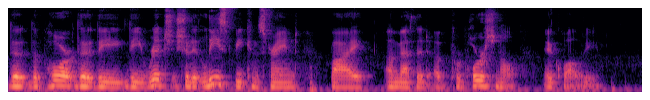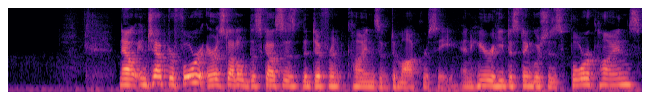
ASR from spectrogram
the, the poor, the, the, the rich should at least be constrained by a method of proportional equality. Now, in chapter 4, Aristotle discusses the different kinds of democracy, and here he distinguishes four kinds,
